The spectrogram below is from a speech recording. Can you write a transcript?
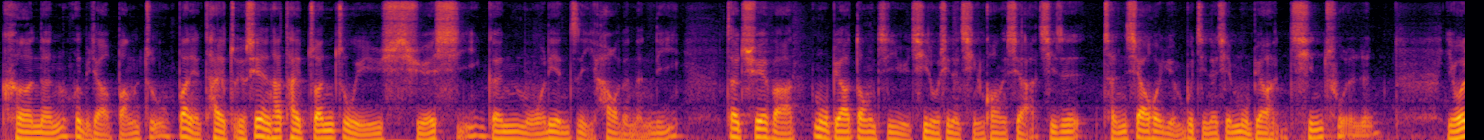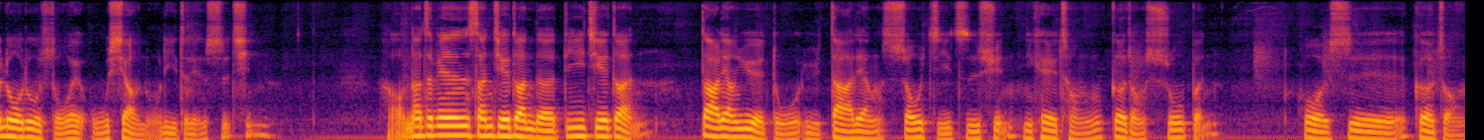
可能会比较有帮助。不然也太有些人他太专注于学习跟磨练自己耗的能力，在缺乏目标动机与企图心的情况下，其实成效会远不及那些目标很清楚的人，也会落入所谓无效努力这件事情。好，那这边三阶段的第一阶段，大量阅读与大量收集资讯，你可以从各种书本，或是各种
